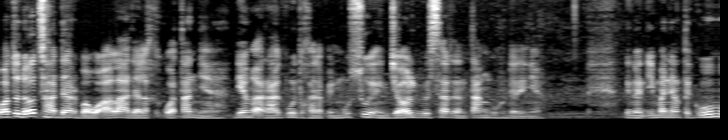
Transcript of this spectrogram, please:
Waktu Daud sadar bahwa Allah adalah kekuatannya, dia nggak ragu untuk hadapin musuh yang jauh lebih besar dan tangguh darinya. Dengan iman yang teguh,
